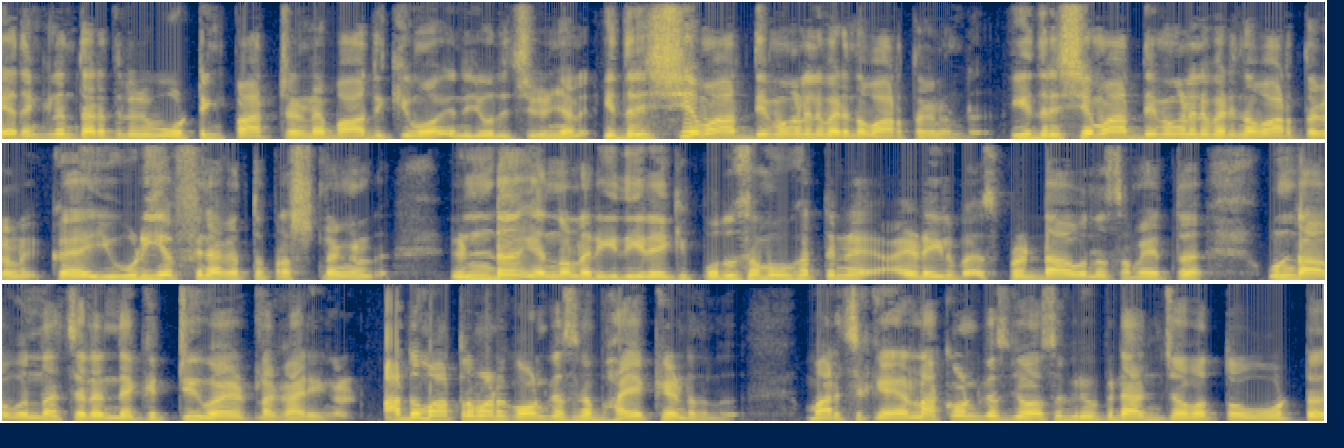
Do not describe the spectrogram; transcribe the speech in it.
ഏതെങ്കിലും തരത്തിലൊരു വോട്ടിംഗ് പാറ്റേണിനെ ബാധിക്കുമോ എന്ന് ചോദിച്ചു കഴിഞ്ഞാൽ ഈ ദൃശ്യമാധ്യമങ്ങളിൽ വരുന്ന വാർത്തകളുണ്ട്. ഈ ദൃശ്യമാധ്യമങ്ങളിൽ വരുന്ന വാർത്തകൾ യു ഡി എഫിനകത്ത് പ്രശ്നങ്ങൾ ഉണ്ട് എന്നുള്ള രീതിയിലേക്ക് പൊതുസമൂഹത്തിന്റെ ഇടയിൽ സ്പ്രെഡ് ആവുന്ന സമയത്ത് ഉണ്ടാവുന്ന ചില നെഗറ്റീവ് ആയിട്ടുള്ള കാര്യങ്ങൾ. അത് മാത്രമാണ് കോൺഗ്രസിനെ ഭയക്കേണ്ടത് മറിച്ച് കേരള കോൺഗ്രസ് ജോസഫ് ഗ്രൂപ്പിന്റെ അഞ്ചോ പത്തോ വോട്ട്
